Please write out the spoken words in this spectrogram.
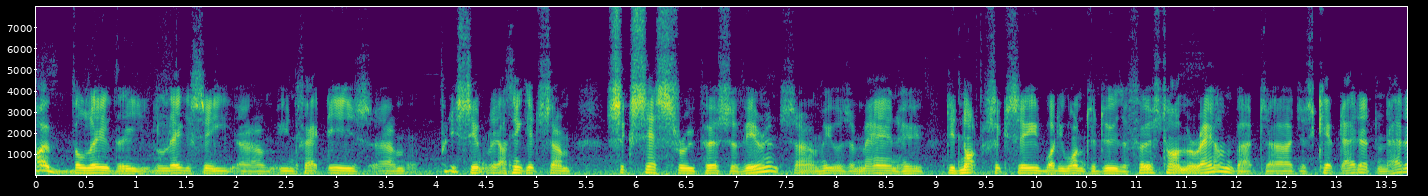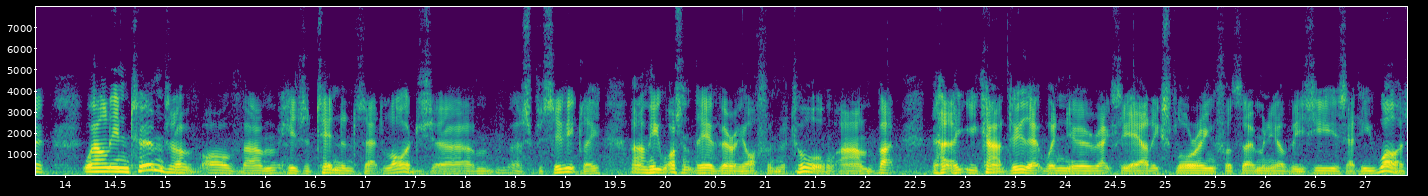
I believe the legacy, um, in fact, is um, pretty simply, I think it's um, success through perseverance. Um, he was a man who did not succeed what he wanted to do the first time around, but uh, just kept at it and at it. Well, in terms of, of um, his attendance at Lodge um, uh, specifically, um, he wasn't there very often at all. Um, but uh, you can't do that when you're actually out exploring for so many of his years that he was.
